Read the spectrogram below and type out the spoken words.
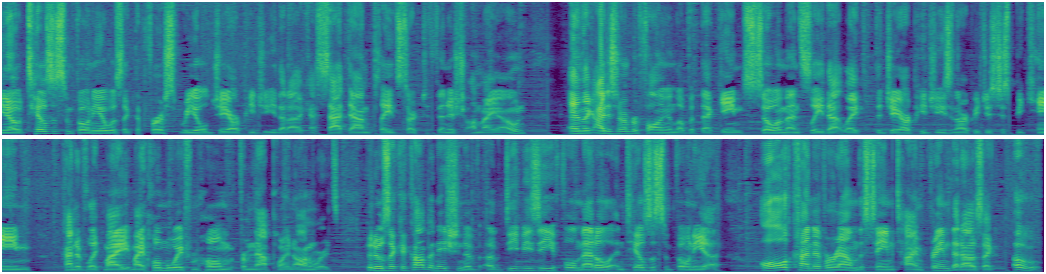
you know, Tales of Symphonia was like the first real JRPG that I like I sat down, played start to finish on my own. And like I just remember falling in love with that game so immensely that like the JRPGs and the RPGs just became kind of like my my home away from home from that point onwards. But it was like a combination of, of DBZ, Full Metal, and Tales of Symphonia, all kind of around the same time frame that I was like, oh,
